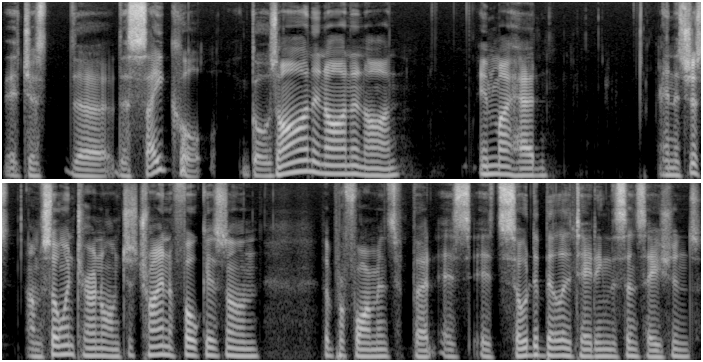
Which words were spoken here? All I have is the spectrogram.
it just the the cycle goes on and on and on in my head. And it's just I'm so internal. I'm just trying to focus on the performance, but it's it's so debilitating the sensations.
